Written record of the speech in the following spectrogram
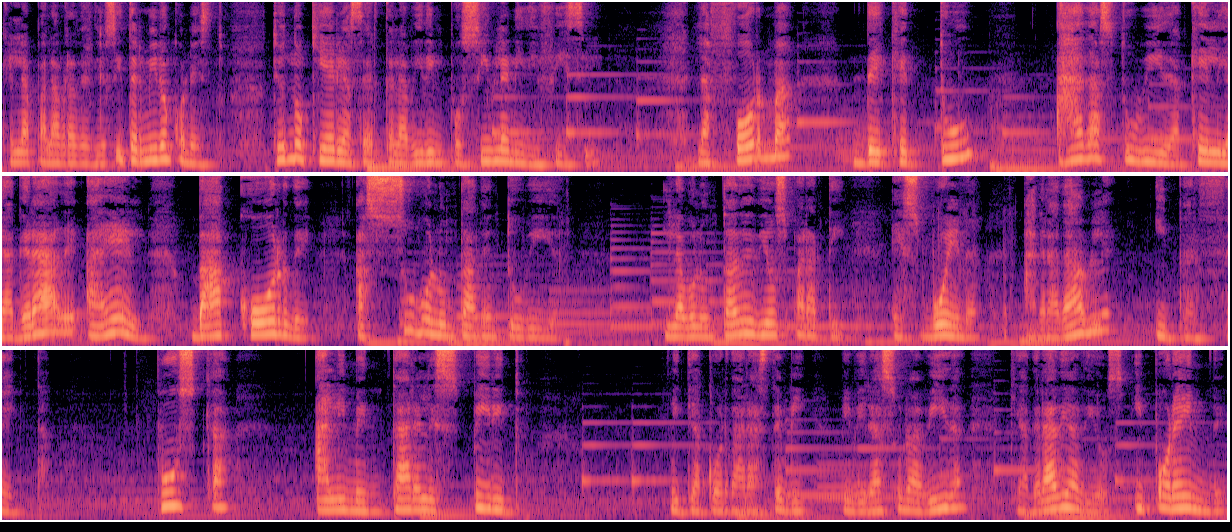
que es la palabra de Dios. Y termino con esto. Dios no quiere hacerte la vida imposible ni difícil. La forma de que tú hagas tu vida, que le agrade a Él, va acorde a su voluntad en tu vida. Y la voluntad de Dios para ti es buena, agradable y perfecta. Busca alimentar el espíritu. Y te acordarás de mí, vivirás una vida que agrade a Dios y por ende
